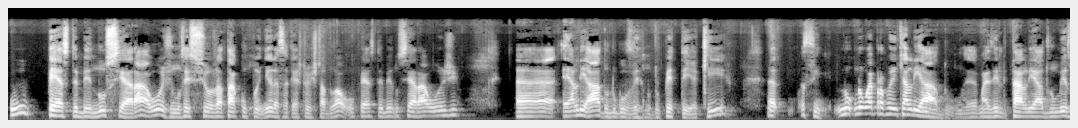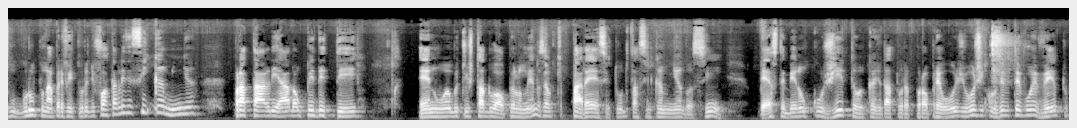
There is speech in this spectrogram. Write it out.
o PSDB no Ceará hoje, não sei se o senhor já está acompanhando essa questão estadual, o PSDB no Ceará hoje é, é aliado do governo do PT aqui. É, assim, não, não, é propriamente aliado, né, mas ele está aliado no mesmo grupo na prefeitura de Fortaleza e se encaminha para estar tá aliado ao PDT é, no âmbito estadual. Pelo menos é o que parece, tudo está se encaminhando assim. PSDB não cogita uma candidatura própria hoje. Hoje, inclusive, teve um evento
